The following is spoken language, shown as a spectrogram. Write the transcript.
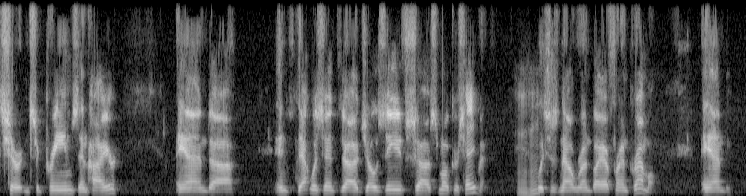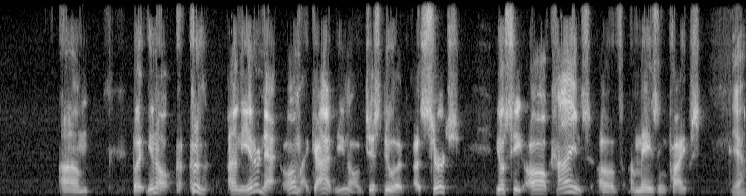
Charatan Supremes and higher, and uh, and that was in uh, uh, Smokers Haven, Mm-hmm. which is now run by our friend Premal, and um, but you know, on the internet, oh my God, you know, just do a, a search, you'll see all kinds of amazing pipes Yeah.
